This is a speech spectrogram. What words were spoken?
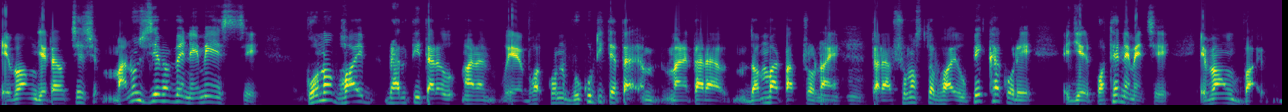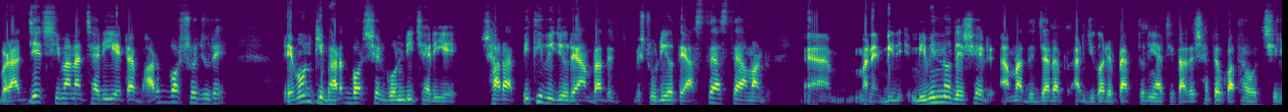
এবং যেটা হচ্ছে, মানুষ যেভাবে নেমে এসছে কোনো ভয় ভ্রান্তি তারা মানে কোনো ভুকুটিতে মানে তারা দম্বার পাত্র নয়। তারা সমস্ত ভয় উপেক্ষা করে এই যে পথে নেমেছে এবং রাজ্যের সীমানা ছাড়িয়ে এটা ভারতবর্ষ জুড়ে। এমনকি ভারতবর্ষের গণ্ডি ছাড়িয়ে সারা পৃথিবী জুড়ে আমাদের স্টুডিওতে আস্তে আস্তে আমার মানে বিভিন্ন দেশের আমাদের যারা আর্জি করে প্রাক্তনী আছে তাদের সাথেও কথা হচ্ছিল।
